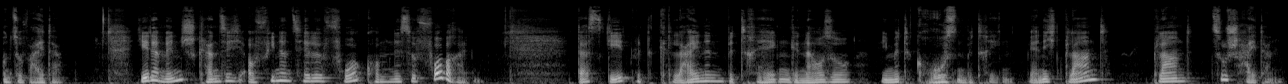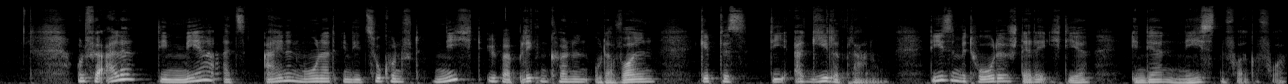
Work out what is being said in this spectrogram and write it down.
und so weiter. Jeder Mensch kann sich auf finanzielle Vorkommnisse vorbereiten. Das geht mit kleinen Beträgen genauso wie mit großen Beträgen. Wer nicht plant, plant zu scheitern. Und für alle, die mehr als einen Monat in die Zukunft nicht überblicken können oder wollen, gibt es die agile Planung. Diese Methode stelle ich dir in der nächsten Folge vor.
